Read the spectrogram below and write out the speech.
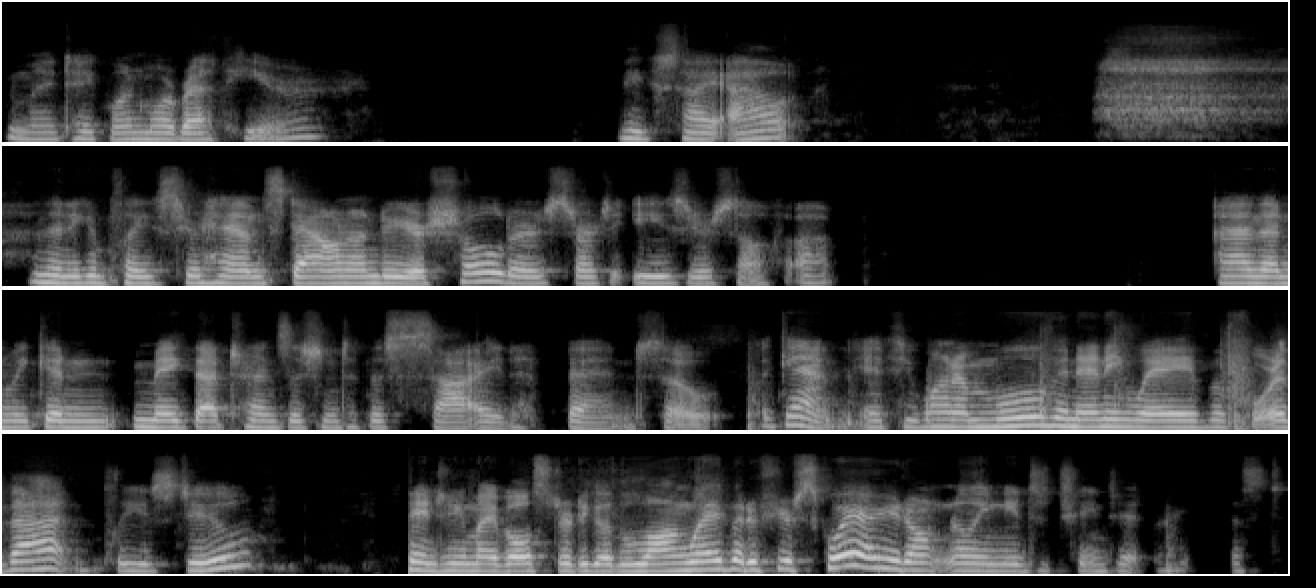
You might take one more breath here. Big sigh out. And then you can place your hands down under your shoulders, start to ease yourself up. And then we can make that transition to the side bend. So, again, if you want to move in any way before that, please do. Changing my bolster to go the long way, but if you're square, you don't really need to change it. Right? Just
